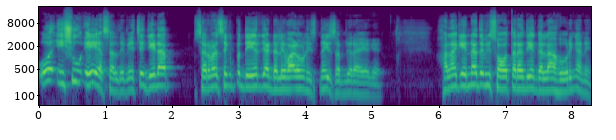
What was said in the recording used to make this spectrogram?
ਉਹ ਇਸ਼ੂ ਇਹ ਅਸਲ ਦੇ ਵਿੱਚ ਜਿਹੜਾ ਸਰਵਰ ਸਿੰਘ ਪਦੇਰ ਜਾਂ ਡੱਲੇਵਾਲ ਹੁਣ ਇਸ ਨਹੀਂ ਸਮਝ ਰਹੇ ਹੈਗੇ। ਹਾਲਾਂਕਿ ਇਹਨਾਂ ਤੇ ਵੀ 100 ਤਰ੍ਹਾਂ ਦੀਆਂ ਗੱਲਾਂ ਹੋ ਰਹੀਆਂ ਨੇ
